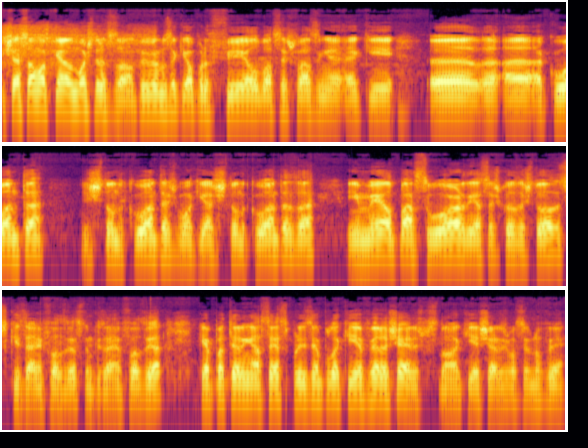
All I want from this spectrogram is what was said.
Isto é só uma pequena demonstração. Depois vemos aqui ao perfil, vocês fazem aqui a, a, a conta, gestão de contas, vão aqui à gestão de contas, a e-mail, password e essas coisas todas, se quiserem fazer, se não quiserem fazer, que é para terem acesso, por exemplo, aqui a ver as séries, porque senão aqui as séries vocês não vêem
